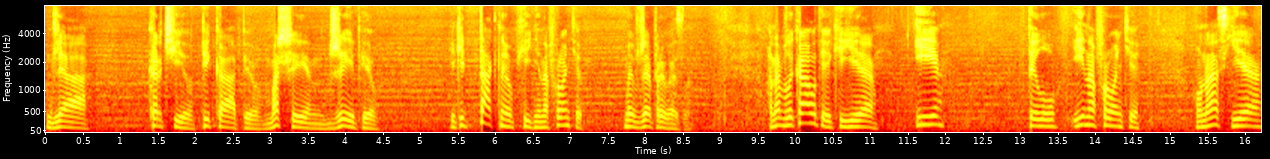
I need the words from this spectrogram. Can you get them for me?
для карчів, пікапів, машин, джипів, які так необхідні на фронті, ми вже привезли. А на блекаут, який є і в тилу, і на фронті, у нас є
